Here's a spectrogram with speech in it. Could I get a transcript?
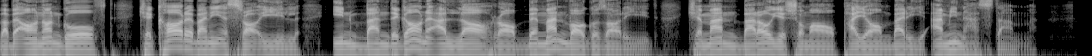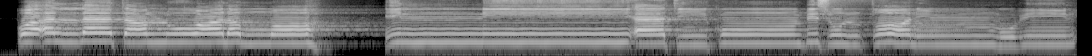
و به آنان گفت که کار بنی اسرائیل این بندگان الله را به من واگذارید که من برای شما پیامبری امین هستم. وأن لا تعلوا على الله إني آتیکم بسلطان مبین.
